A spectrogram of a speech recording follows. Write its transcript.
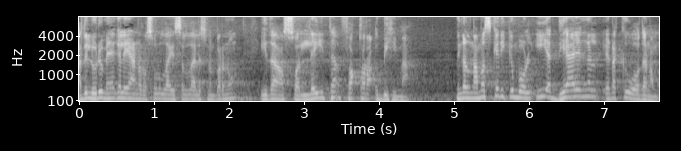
അതിലൊരു മേഖലയാണ് റസൂൽ റസൂലുള്ളാഹി സ്വല്ലാ അലൈഹി സ്വലം പറഞ്ഞു ഇതാ സൊല്ലൈത ഫഖറ ബിഹിമ. നിങ്ങൾ നമസ്കരിക്കുമ്പോൾ ഈ അധ്യായങ്ങൾ ഇടയ്ക്ക് ഓതണം.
